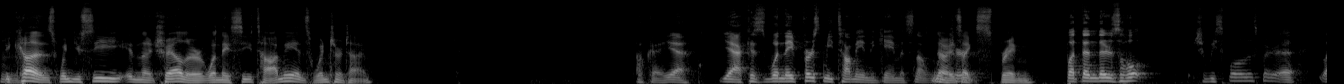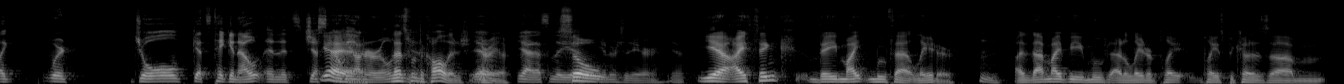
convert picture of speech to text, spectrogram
Hmm. because when you see in the trailer when they see Tommy, it's wintertime. Okay, yeah, yeah. Because when they first meet Tommy in the game, it's not No, it's like spring. But then there's a whole. Should we spoil this part? Uh, like where Joel gets taken out and it's just Yeah, Ellie yeah, on her own. That's yeah. from the college yeah. area. Yeah, that's in the So- uh, university area. Yeah. Yeah, I think they might move that later. Hmm. Uh, that might be moved at a later pla- place because, um,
